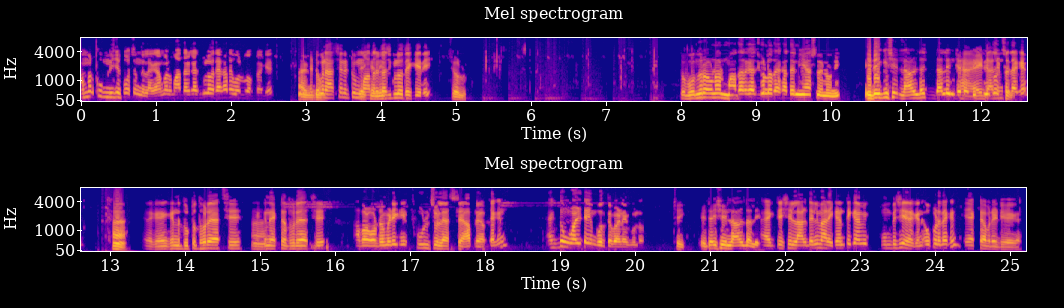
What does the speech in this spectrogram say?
আমার খুব নিজের পছন্দ লাগে। আমার মাদার গাছগুলো দেখাতে বলব আপনাকে। আসেন একটু মাদার গাছগুলো দেখিয়ে দিই। তো বন্ধুরা ওনার মাদার গাছগুলো দেখাতে নিয়ে আসলেন উনি। এটাই কি সেই লাল ডালিম যেটা হ্যাঁ এই ডালিমটা দেখেন। হ্যাঁ। দেখেন এখানে দুটো ধরে আছে হ্যাঁ। এখানে একটা ধরে আছে। আবার অটোমেটিকলি ফুল চলে আসছে। আপনি দেখেন। একদম অল টাইম বলতে পারেন এগুলো। ঠিক এটাই সেই লাল ডালিম। একটা সেই লাল ডালিম আর এখান থেকে আমি কম বেশি দেখেন উপরে দেখেন একটা রেডি হয়ে গেছে।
